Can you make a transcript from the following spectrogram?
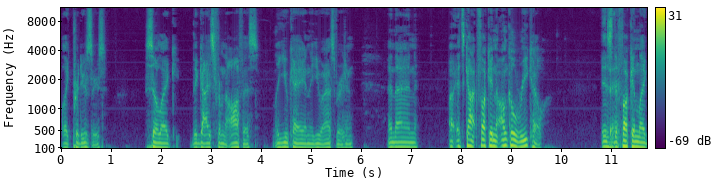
like producers. So like the guys from The Office, the UK and the US version, and then uh, it's got fucking Uncle Rico is the fucking like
